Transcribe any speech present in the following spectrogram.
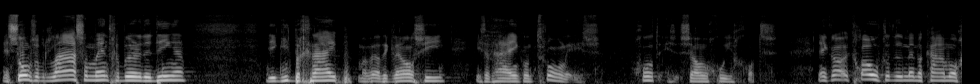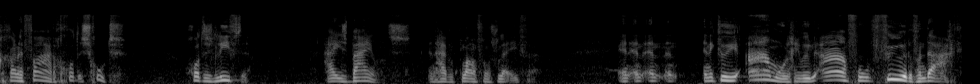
En soms op het laatste moment gebeuren er dingen die ik niet begrijp, maar wat ik wel zie, is dat hij in controle is. God is zo'n goede God. En ik, ik geloof dat we het met elkaar mogen gaan ervaren. God is goed. God is liefde. Hij is bij ons. En hij heeft een plan voor ons leven. En, en, en, en, ik wil je aanmoedigen, ik wil je aanvuren vandaag.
